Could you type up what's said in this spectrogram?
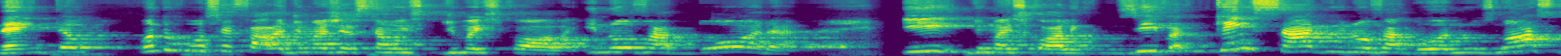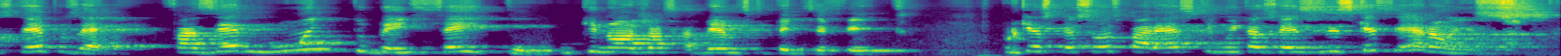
Né? Então, quando você fala de uma gestão de uma escola inovadora e de uma escola inclusiva, quem sabe o inovador nos nossos tempos é fazer muito bem feito o que nós já sabemos que tem que ser feito. Porque as pessoas parecem que muitas vezes esqueceram isso.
